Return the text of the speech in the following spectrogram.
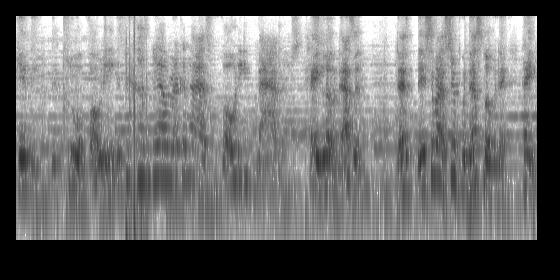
get the, the clue of voting is because now recognize voting matters. Hey, look, that's a that's they somebody should put that slogan there. Hey,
